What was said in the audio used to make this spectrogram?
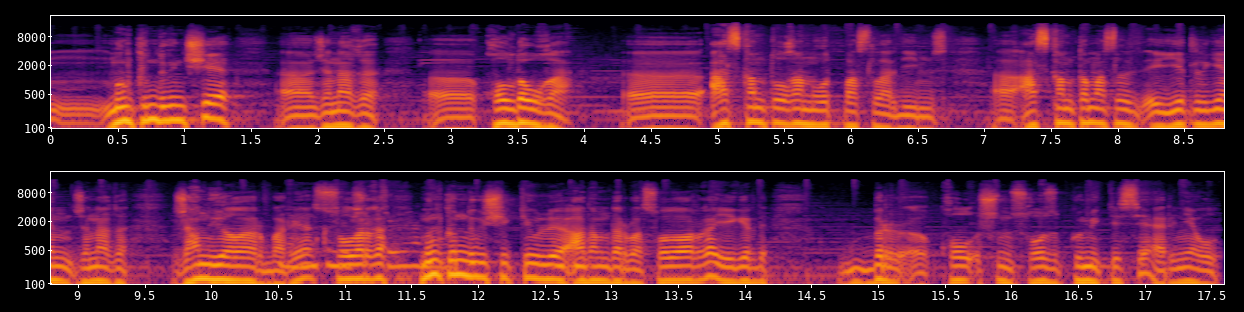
мүмкіндігінше ә, жаңағы ә, қолдауға ә, аз қамтылған отбасылар дейміз. Ә, аз қамтамасыз етілген жаңағы жанұялар бар иә? Соларға мүмкіндігі шектеулі адамдар бар. Соларға егер де бір қол ұшын созып көмектессе әрине ол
